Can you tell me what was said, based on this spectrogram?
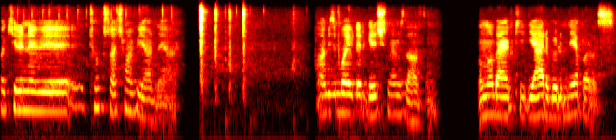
Fakirin evi çok saçma bir yerde yani. Ama bizim bu evleri geliştirmemiz lazım. Onu belki diğer bölümde yaparız.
